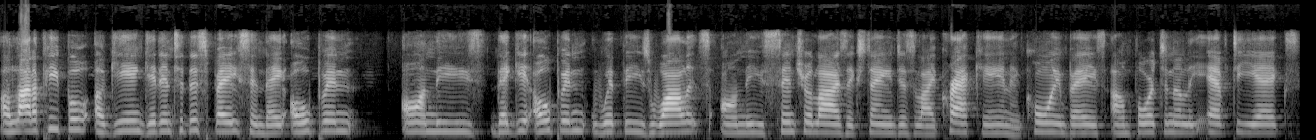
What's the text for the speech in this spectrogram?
a lot of people again get into this space and they open on these they get open with these wallets on these centralized exchanges like Kraken and Coinbase, unfortunately FTX.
